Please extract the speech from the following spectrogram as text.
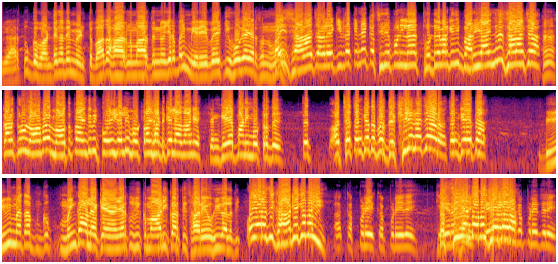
ਯਾਰ ਤੂੰ ਗਵਾਂਡੀਆਂ ਦੇ ਮਿੰਟ ਬਾਅਦ ਹਾਰਨ ਮਾਰ ਦਿੰਦੇ ਹੋ। ਯਾਰ ਬਾਈ ਮੇਰੇ ਵੇਲੇ ਕੀ ਹੋ ਗਿਆ ਯਾਰ ਤੁਹਾਨੂੰ? ਬਾਈ ਸਿਆਲਾਂ ਚ ਅਗਲੇ ਕੀ ਪਤਾ ਕਿੰਨੇ ਕੱਸੀ ਦੇ ਪਾਣੀ ਲਾਇਆ ਤੁਹਾਡੇ ਵਰਗੇ ਦੀ ਵਾਰੀ ਆ ਜਾਂਦੀ ਨਾ ਸਿਆਲਾਂ ਚ। ਕਣਕ ਨੂੰ ਲਾਉਣ ਵੇਲੇ ਮੌਤ ਪੈ ਜਾਂਦੀ ਵੀ ਕੋਈ ਗੱਲ ਨਹੀਂ ਮੋਟਰਾਂ ਛੱਡ ਕੇ ਲਾ ਦਾਂਗੇ। ਚੰਗੇ ਆ ਪਾਣੀ ਮੋਟਰ ਦੇ। ਤੇ ਅੱਛਾ ਚੰਗੇ ਤੇ ਫਿਰ ਦੇਖੀਏ ਨਾ ਝਾੜ ਚੰਗੇ ਤਾਂ। ਵੀ ਵੀ ਮੈਂ ਤਾਂ ਗ- ਮਹਿੰਗਾ ਲੈ ਕੇ ਆਇਆ ਯਾਰ ਤੁਸੀਂ ਕਮਾਲ ਹੀ ਕਰਤੀ ਸਾਰੇ ਉਹੀ ਗੱਲ ਦੀ। ਓ ਯਾਰ ਅਸੀਂ ਖਾ ਕੇ ਕਿ ਬਾਈ? ਆ ਕੱਪੜੇ ਕੱਪੜੇ ਦੇ। ਦੱਸੀ ਜਾਂਦਾ ਬਈ ਕਿਹੜੇ ਖੇਤ। ਕੱਪੜੇ ਤੇਰੇ।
